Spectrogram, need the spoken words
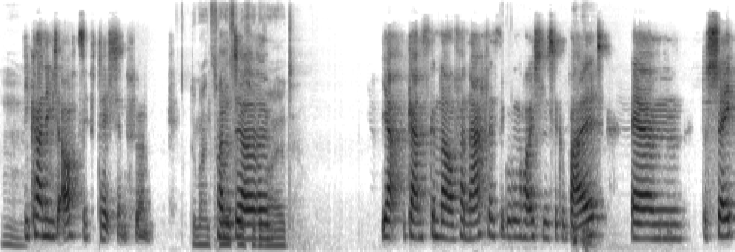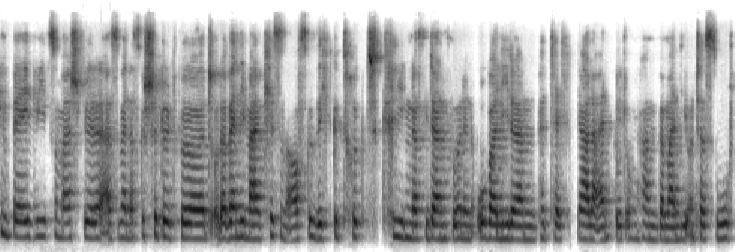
Hm. Die kann nämlich auch zu Petechien führen. Du meinst häusliche äh, Gewalt? Ja, ganz genau. Vernachlässigung, heuchliche Gewalt. Ähm, das Shaken Baby zum Beispiel, also wenn das geschüttelt wird oder wenn die mal Kissen aufs Gesicht gedrückt kriegen, dass sie dann so in den Oberlidern petechiale Einblutungen haben, wenn man die untersucht.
